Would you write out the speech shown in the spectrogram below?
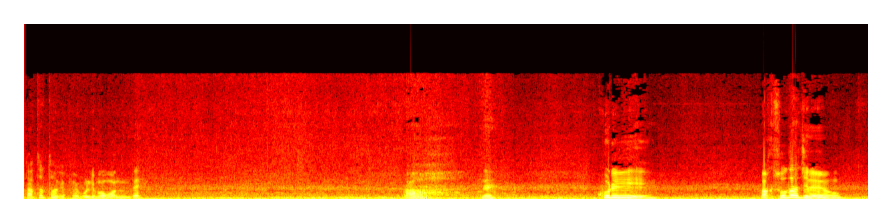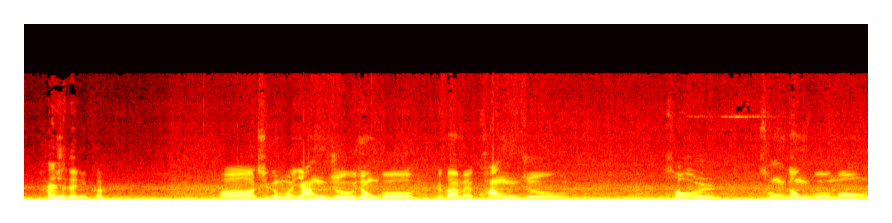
따뜻하게 배불리 먹었는데 아, 네. 콜이 막 쏟아지네요. 한시 되니까. 어, 지금 뭐 양주, 의정부, 그 다음에 광주, 서울, 성동구, 뭐,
